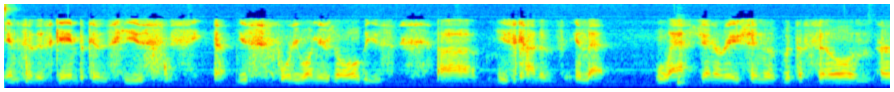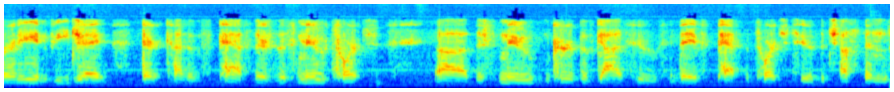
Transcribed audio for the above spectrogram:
into this game because he's you know, he's 41 years old. He's uh, he's kind of in that last generation with, with the Phil and Ernie and Vijay, they're kind of past. There's this new torch, uh, this new group of guys who they've passed the torch to, the Justins,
